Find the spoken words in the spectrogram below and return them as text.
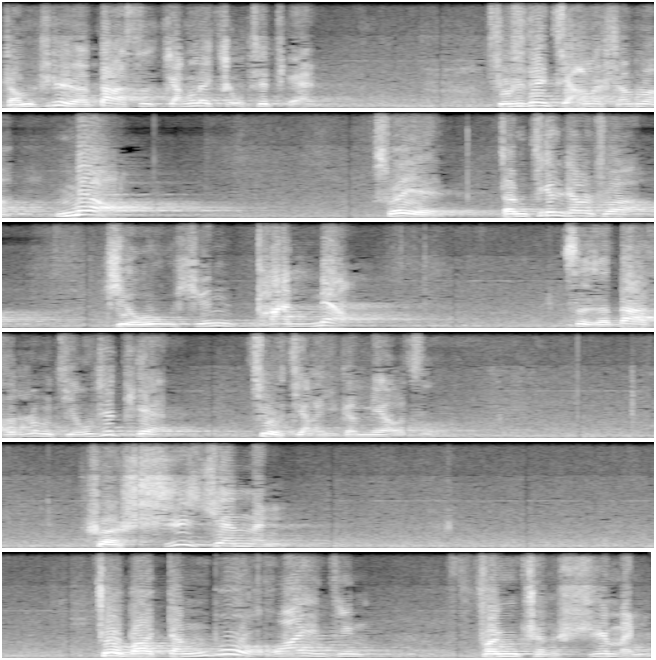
咱们智者大师讲了九十天，九十天讲了什么妙？所以咱们经常说九旬谈妙。智者大师用九十天就讲一个妙字，说十玄门。就把整部《华严经》分成十门，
